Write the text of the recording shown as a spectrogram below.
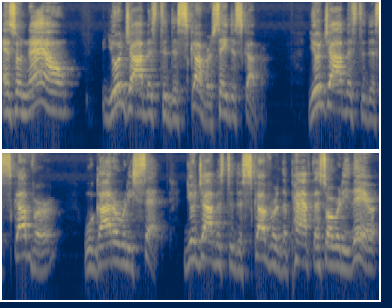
And so now your job is to discover, say discover. Your job is to discover what God already set. Your job is to discover the path that's already there.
